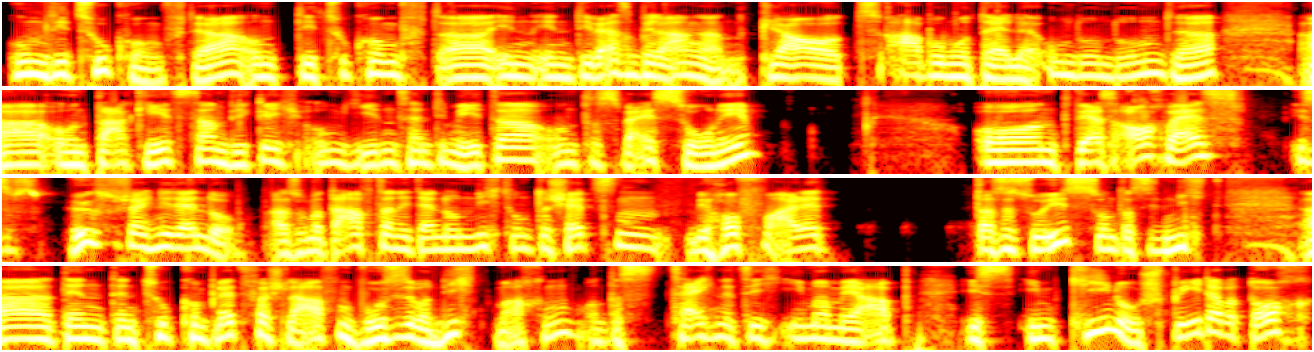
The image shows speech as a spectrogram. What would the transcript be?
um die Zukunft, ja, und die Zukunft äh, in, in diversen Belangen, Cloud, Abo-Modelle und, und, und, ja, äh, und da geht's dann wirklich um jeden Zentimeter und das weiß Sony. Und wer es auch weiß, ist höchstwahrscheinlich Nintendo. Also man darf da Nintendo nicht unterschätzen. Wir hoffen alle, dass es so ist und dass sie nicht äh, den, den Zug komplett verschlafen, wo sie es aber nicht machen, und das zeichnet sich immer mehr ab, ist im Kino. Später aber doch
